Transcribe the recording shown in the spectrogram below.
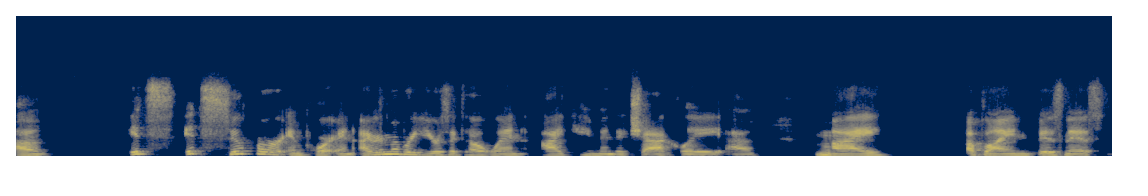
Uh, it's it's super important. I remember years ago when I came into Shaklee, uh, my upline business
